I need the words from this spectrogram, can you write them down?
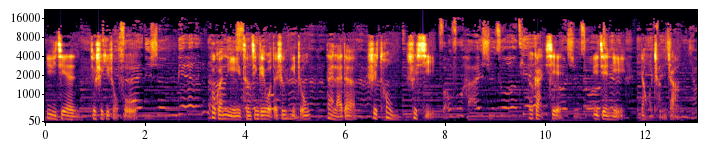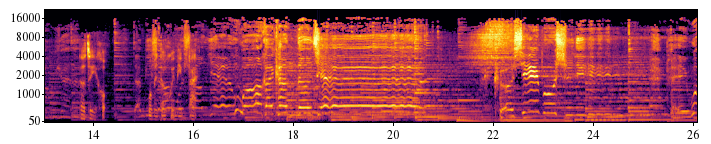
遇见就是一种福，不管你曾经给我的生命中带来的是痛是喜，都感谢遇见你。让我成长，到最后，我们都会明白。可惜不是你陪我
